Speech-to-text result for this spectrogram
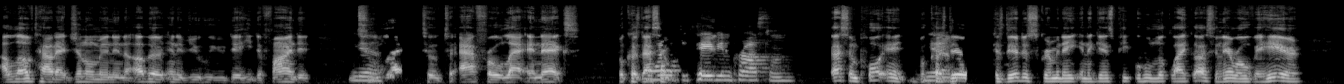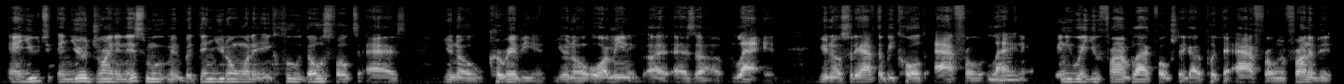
i loved how that gentleman in the other interview who you did he defined it yeah. to, to to afro latinx because that's Tavian Crossland. That's important because yeah. they're because they're discriminating against people who look like us and they're over here and you and you're joining this movement but then you don't want to include those folks as you know caribbean you know or i mean uh, as uh latin you know so they have to be called afro latin mm-hmm anywhere you find black folks, they got to put the afro in front of it.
